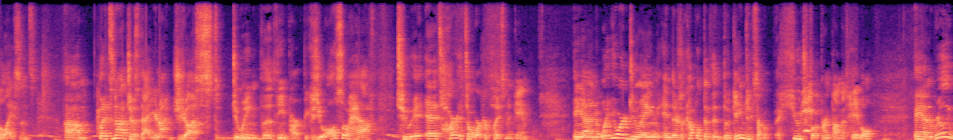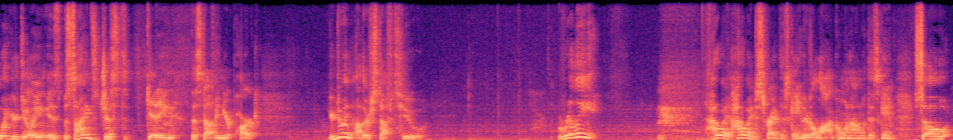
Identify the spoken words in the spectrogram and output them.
the license. Um, but it's not just that. You're not just doing the theme park because you also have to. It, it's hard. It's a worker placement game. And what you are doing, and there's a couple. The, the game takes up a, a huge footprint on the table. And really, what you're doing is besides just getting the stuff in your park, you're doing other stuff too. Really, how do I how do I describe this game? There's a lot going on with this game. So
